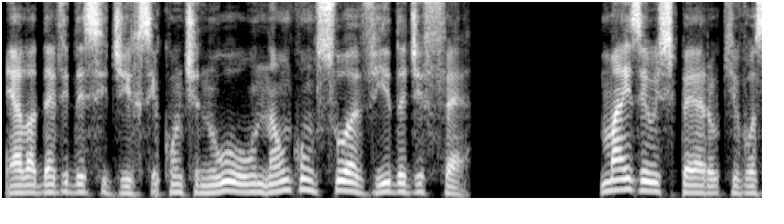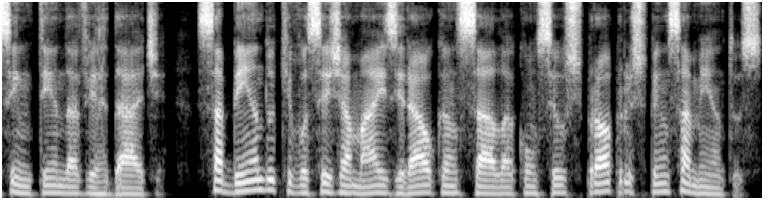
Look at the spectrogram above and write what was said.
ela deve decidir se continua ou não com sua vida de fé. Mas eu espero que você entenda a verdade, sabendo que você jamais irá alcançá-la com seus próprios pensamentos.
